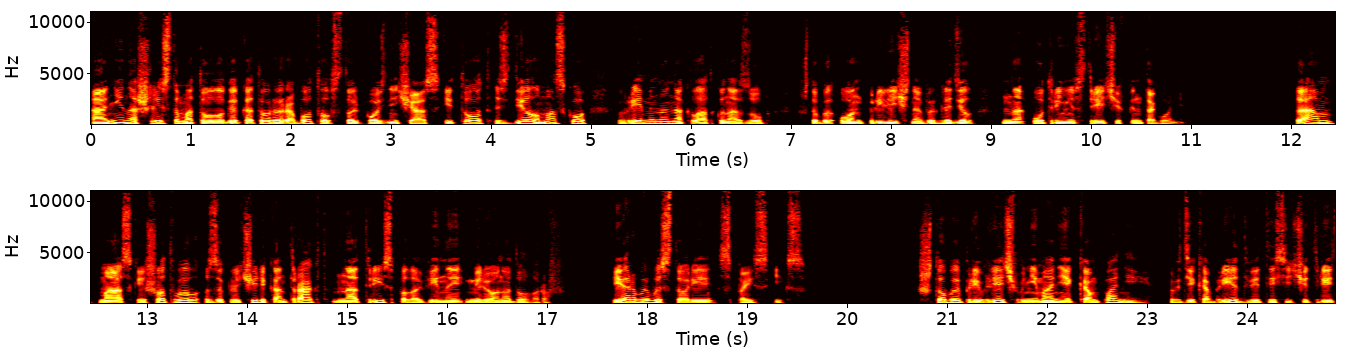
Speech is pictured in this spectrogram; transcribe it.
Они нашли стоматолога, который работал в столь поздний час, и тот сделал маску временную накладку на зуб, чтобы он прилично выглядел на утренней встрече в Пентагоне. Там Маск и Шотвелл заключили контракт на 3,5 миллиона долларов. Первый в истории SpaceX. Чтобы привлечь внимание компании, в декабре 2003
